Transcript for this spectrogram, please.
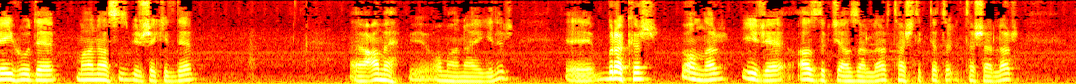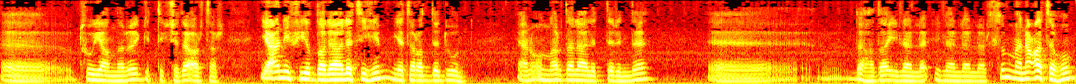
beyhude manasız bir şekilde e, ameh o manaya gelir. E, bırakır ve onlar iyice azdıkça azarlar, taşlıkta taşarlar. E, tuyanları gittikçe de artar. Yani fi dalaletihim yeteraddedun. Yani onlar dalaletlerinde e, daha da ilerler, ilerlerler. Sümme ne'atehum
